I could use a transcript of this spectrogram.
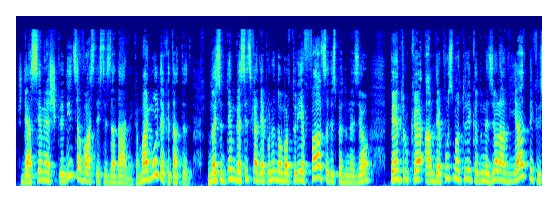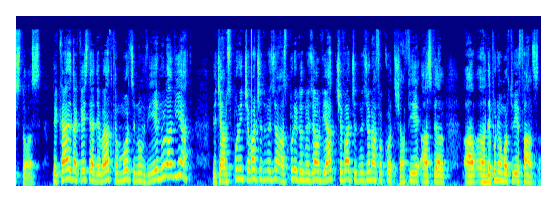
și de asemenea și credința voastră este zadarnică. Mai mult decât atât, noi suntem găsiți ca depunând o mărturie falsă despre Dumnezeu pentru că am depus mărturie că Dumnezeu l-a înviat pe Hristos, pe care dacă este adevărat că morții nu învie, nu l-a înviat. Deci am spune ceva ce Dumnezeu, am spune că Dumnezeu a înviat ceva ce Dumnezeu n-a făcut și am fi astfel, am depune o mărturie falsă.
